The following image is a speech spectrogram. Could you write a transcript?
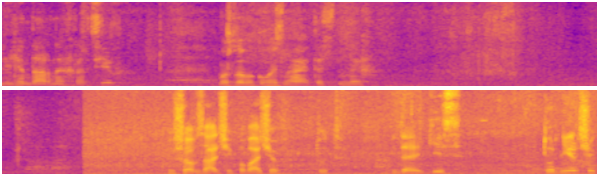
легендарних гравців. Можливо, когось знаєте з них. Пішов в зальчик, побачив, тут йде якийсь турнірчик.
